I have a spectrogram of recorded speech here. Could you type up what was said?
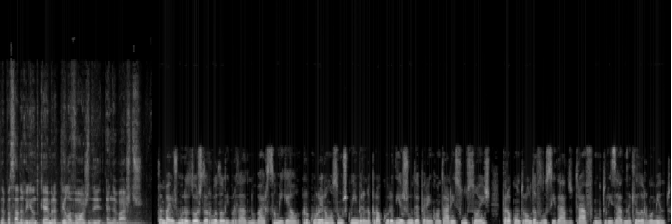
na passada reunião de Câmara pela voz de Ana Bastos. Também os moradores da Rua da Liberdade, no bairro São Miguel, recorreram ao Somos Coimbra na procura de ajuda para encontrarem soluções para o controle da velocidade do tráfego motorizado naquele arruamento.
